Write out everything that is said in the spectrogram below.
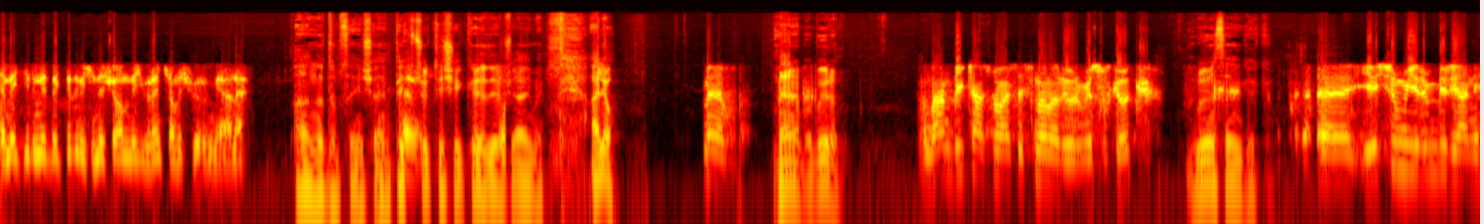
Emekliliğimi beklediğim için de şu an mecburen çalışıyorum yani. Anladım Sayın Şahin. Peki Evet. çok teşekkür ederim Şahin Bey. Alo. Merhaba. Merhaba buyurun. Ben Bilkent Üniversitesi'nden arıyorum Yusuf Gök. Buyurun Sayın Gök. Ee, yaşım 21 yani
